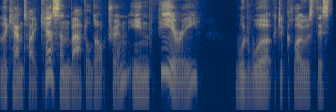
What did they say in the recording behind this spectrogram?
The Kantai Kessen battle doctrine, in theory, would work to close this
